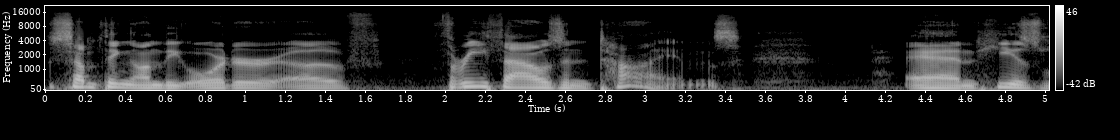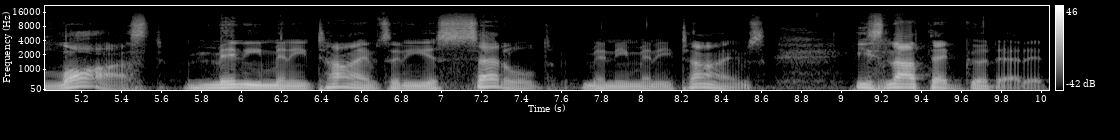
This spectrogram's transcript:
something on the order of three thousand times, and he has lost many, many times, and he has settled many, many times. He's not that good at it.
